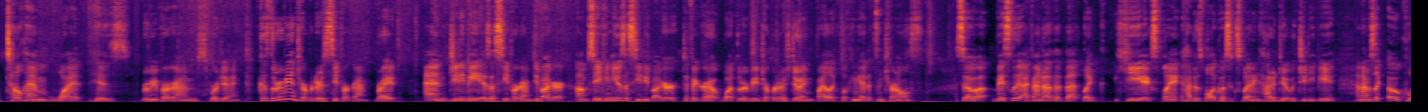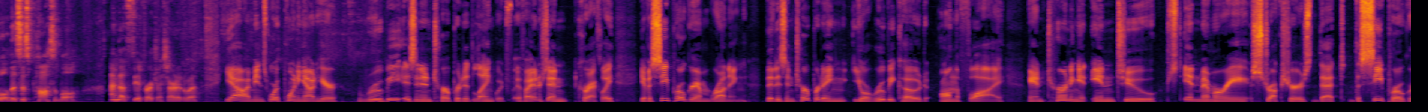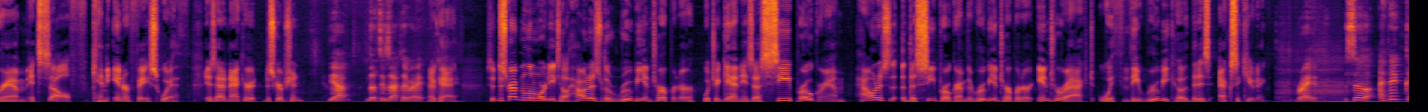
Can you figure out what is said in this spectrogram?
tell him what his Ruby programs were doing. Because the Ruby interpreter is a C program, right? And GDB is a C program debugger. Um, so you can use a C debugger to figure out what the Ruby interpreter is doing by like looking at its internals. So uh, basically, I found out that that like he explained had this blog post explaining how to do it with GDB, and I was like, oh, cool, this is possible, and that's the approach I started with. Yeah, I mean, it's worth pointing out here. Ruby is an interpreted language. If I understand correctly, you have a C program running that is interpreting your Ruby code on the fly and turning it into in memory structures that the C program itself can interface with. Is that an accurate description? Yeah, that's exactly right. Okay. So describe in a little more detail how does the Ruby interpreter, which again is a C program, how does the C program, the Ruby interpreter, interact with the Ruby code that is executing? Right. So I think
